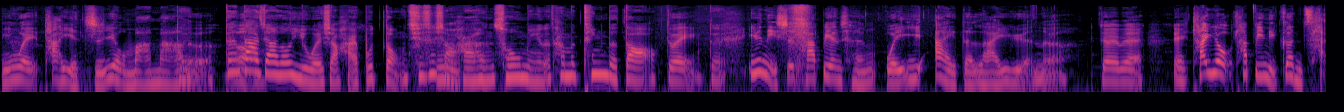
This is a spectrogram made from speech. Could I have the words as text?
因为他也只有妈妈了。但大家都以为小孩不懂，其实小孩很聪明的，他们听得到。对对，因为你是他变成唯一爱的来源了。对不对？哎，他又他比你更惨，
